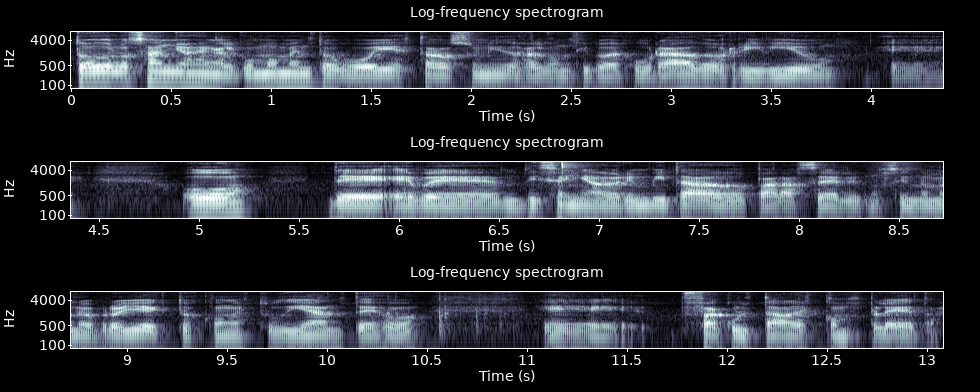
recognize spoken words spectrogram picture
todos los años en algún momento voy a Estados Unidos a algún tipo de jurado, review eh, o de eh, diseñador invitado para hacer un sinnúmero de proyectos con estudiantes o facultades completas.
